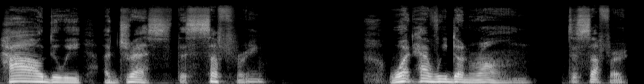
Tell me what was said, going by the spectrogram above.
How do we address the suffering? What have we done wrong to suffer?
